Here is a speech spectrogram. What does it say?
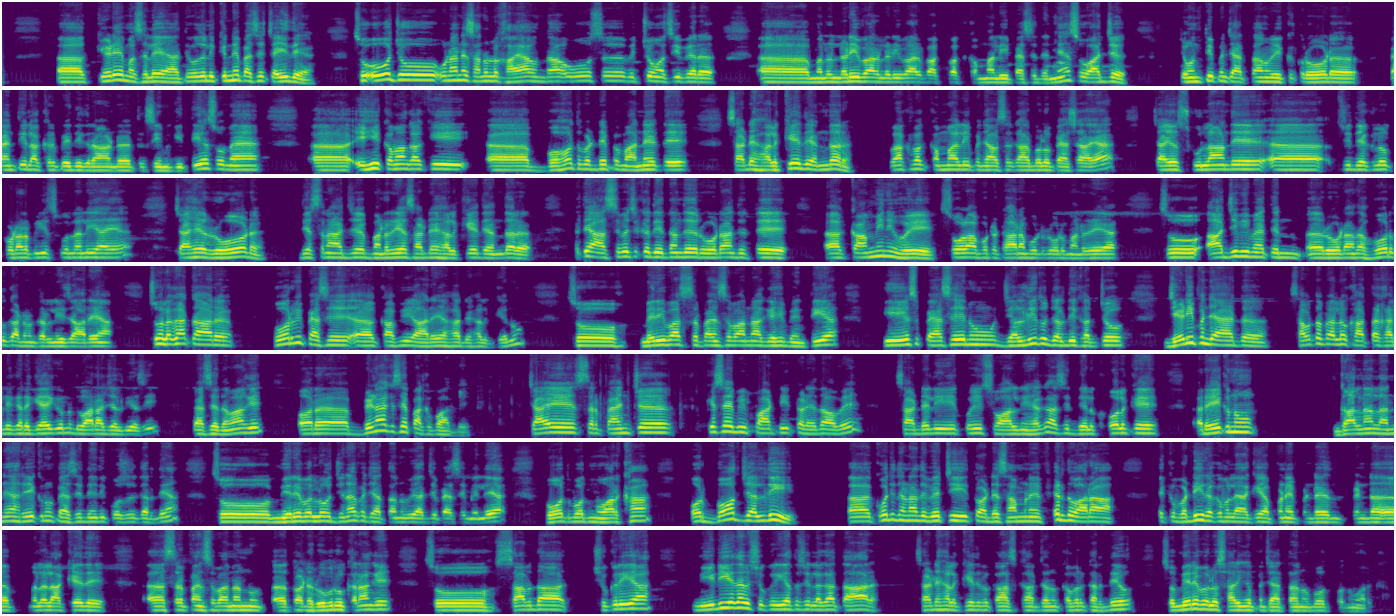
ਕਿਹੜੇ ਮਸਲੇ ਆ ਤੇ ਉਹਦੇ ਲਈ ਕਿੰਨੇ ਪੈਸੇ ਚਾਹੀਦੇ ਆ। ਸੋ ਉਹ ਜੋ ਉਹਨਾਂ ਨੇ ਸਾਨੂੰ ਲਿਖਾਇਆ ਹੁੰਦਾ ਉਸ ਵਿੱਚੋਂ ਅਸੀਂ ਫਿਰ ਅ, ਮਤਲਬ ਲੜੀਵਾਰ ਲੜੀਵਾਰ ਵੱਖ-ਵੱਖ ਕੰਮਾਂ ਲਈ ਪੈਸੇ ਦਿੰਦੇ ਆ ਸੋ ਅੱਜ 34 ਪੰਚਾਇਤਾਂ ਨੂੰ 1 ਕਰੋੜ 35 ਲੱਖ ਰੁਪਏ ਦੀ ਗ੍ਰਾਂਟ ਤਕਸੀਮ ਕੀਤੀ ਹੈ। ਸੋ ਮੈਂ ਇਹੀ ਕਹਾਂਗਾ ਕਿ ਬਹੁਤ ਵੱਡੇ ਪੈਮਾਨੇ ਤੇ ਸਾਡੇ ਹਲਕੇ ਦੇ ਅੰਦਰ ਵੱਖ-ਵੱਖ ਕੰਮਾਂ ਲਈ ਪੰਜਾਬ ਸਰਕਾਰ ਵੱਲੋਂ ਪੈਸਾ ਆਇਆ। ਚਾਹੇ ਉਹ ਸਕੂਲਾਂ ਦੇ ਅ, ਤੁਸੀਂ ਦੇਖ ਲਓ ਕਰੋੜਾਂ ਰੁਪਏ ਸਕੂਲਾਂ ਲਈ ਆਏ ਆ। ਚਾਹੇ ਰੋਡ ਜਿਸ ਤਰ੍ਹਾਂ ਅੱਜ ਬਣ ਰਹੀ ਹੈ ਸਾਡੇ ਹਲਕੇ ਦੇ ਅੰਦਰ ਇਤਿਹਾਸ ਵਿੱਚ ਕਦੇ ਇਦਾਂ ਦੇ ਰੋਡਾਂ ਦੇ ਉੱਤੇ ਅ, ਕੰਮ ਹੀ ਨਹੀਂ ਹੋਏ 16 ਫੁੱਟ 18 ਫੁੱਟ ਰੋਡ ਬਣ ਰਹੇ ਆ। ਸੋ ਅੱਜ ਵੀ ਮੈਂ ਤਿੰਨ ਰੋਡਾਂ ਦਾ ਹੋਰ ਉਦਘਾਟਨ ਕਰਨ ਲਈ ਜਾ ਰਿਹਾ। ਸੋ ਲਗਾਤਾਰ ਹੋਰ ਵੀ ਪੈਸੇ ਕਾਫੀ ਆ ਰਹੇ ਆ ਸਾਡੇ ਹਲਕੇ ਨੂੰ। ਸੋ ਮੇਰੀ ਬਸ ਸਰਪੰਚ ਸਾਹਿਬਾਨ ਅੱਗੇ ਹੀ ਬੇਨਤੀ ਆ ਕਿ ਇਸ ਪੈਸੇ ਨੂੰ ਜਲਦੀ ਤੋਂ ਜਲਦੀ ਖਰਚੋ। ਜਿਹੜੀ ਪੰਚਾਇਤ ਸਭ ਤੋਂ ਪਹਿਲਾਂ ਖਾਤਾ ਖਾਲੀ ਕਰਕੇ ਆਏਗੀ ਉਹਨੂੰ ਦੁਬਾਰਾ ਜਲਦੀ ਅਸੀਂ ਪੈਸੇ ਦੇਵਾਂਗੇ ਔਰ ਬਿਨਾਂ ਕਿਸੇ ਪੱਖਪਾਤ ਦੇ ਚਾਹੇ ਸਰਪੰਚ ਕਿਸੇ ਵੀ ਪਾਰਟੀ ਧੜੇ ਦਾ ਹੋਵੇ ਸਾਡੇ ਲਈ ਇਹ ਕੋਈ ਸਵਾਲ ਨਹੀਂ ਹੈਗਾ। ਅਸੀਂ ਦਿਲ ਖੋਲ ਕੇ ਹਰੇਕ ਨੂੰ ਗੱਲ ਨਾਲ ਲਾਉਂਦੇ ਆ ਹਰੇਕ ਨੂੰ ਪੈਸੇ ਦੇਣ ਦੀ ਕੋਸ਼ਿਸ਼ ਕਰਦੇ ਆ ਸੋ ਮੇਰੇ ਵੱਲੋਂ ਜਿਨ੍ਹਾਂ ਪੰਚਾਇਤਾਂ ਨੂੰ ਵੀ ਅੱਜ ਪੈਸੇ ਮਿਲੇ ਆ ਬਹੁਤ ਬਹੁਤ ਮੁਬਾਰਕਾਂ ਔਰ ਬਹੁਤ ਜਲਦੀ ਅ, ਕੁਝ ਦਿਨਾਂ ਦੇ ਵਿੱਚ ਹੀ ਤੁਹਾਡੇ ਸਾਹਮਣੇ ਫਿਰ ਦੁਬਾਰਾ ਇੱਕ ਵੱਡੀ ਰਕਮ ਲੈ ਕੇ ਆਪਣੇ ਪਿੰਡ ਪਿੰਡ ਮਤਲਬ ਇਲਾਕੇ ਦੇ ਅ, ਸਰਪੰਚ ਸਭਾਨਾਂ ਨੂੰ ਤੁਹਾਡੇ ਰੂਬਰੂ ਕਰਾਂਗੇ। ਸੋ ਸਭ ਦਾ ਸ਼ੁਕਰੀਆ। ਮੀਡੀਆ ਦਾ ਵੀ ਸ਼ੁਕਰੀਆ। ਤੁਸੀਂ ਲਗਾਤਾਰ ਸਾਡੇ ਹਲਕੇ ਦੇ ਵਿਕਾਸ ਕਾਰਜਾਂ ਨੂੰ ਕਵਰ ਕਰਦੇ ਹੋ। ਸੋ ਮੇਰੇ ਵੱਲੋਂ ਸਾਰੀਆਂ ਪੰਚਾਇਤਾਂ ਨੂੰ ਬਹੁਤ ਬਹੁਤ ਮੁਬਾਰਕਾਂ।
